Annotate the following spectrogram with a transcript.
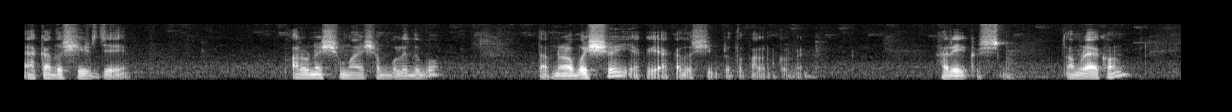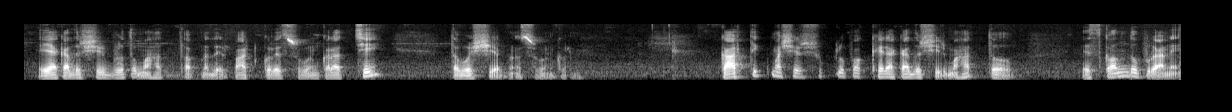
একাদশীর যে পালনের সময় সব বলে দেব। তা আপনারা অবশ্যই একই একাদশী ব্রত পালন করবেন। হরে কৃষ্ণ। তো আমরা এখন এই একাদশীর ব্রত মাহাত্ম আপনাদের পাঠ করে শ্রবণ করাচ্ছি। তা অবশ্যই আপনারা শ্রবণ করুন। কার্তিক মাসের শুক্লপক্ষের একাদশীর মাহাত্ম স্কন্দ পুরাণে।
